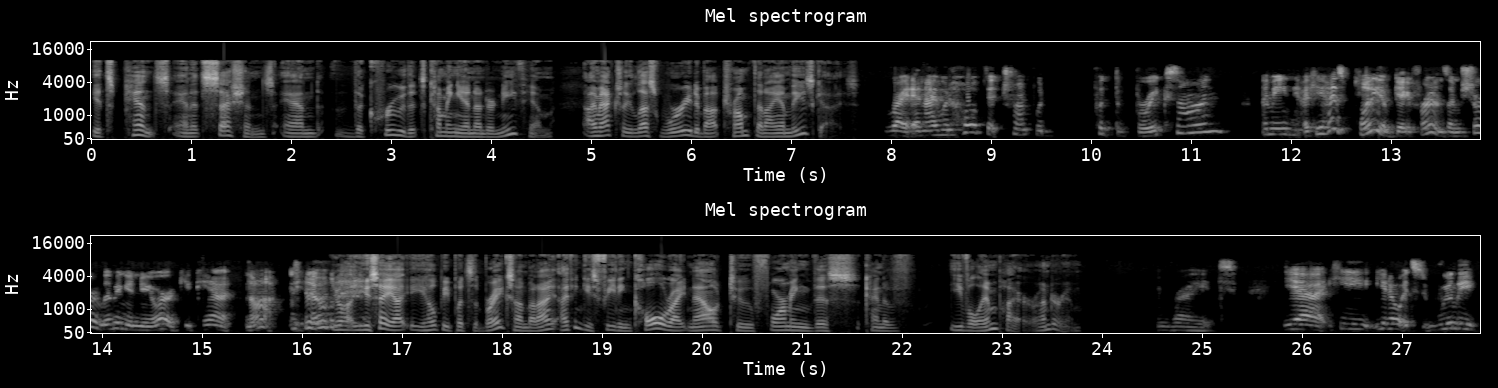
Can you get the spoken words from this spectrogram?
It's Pence and it's Sessions and the crew that's coming in underneath him. I'm actually less worried about Trump than I am these guys. Right. And I would hope that Trump would put the brakes on I mean, he has plenty of gay friends. I'm sure living in New York, you can't not, you know? Well, you say I, you hope he puts the brakes on, but I, I think he's feeding coal right now to forming this kind of evil empire under him. Right. Yeah, he, you know, it's really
